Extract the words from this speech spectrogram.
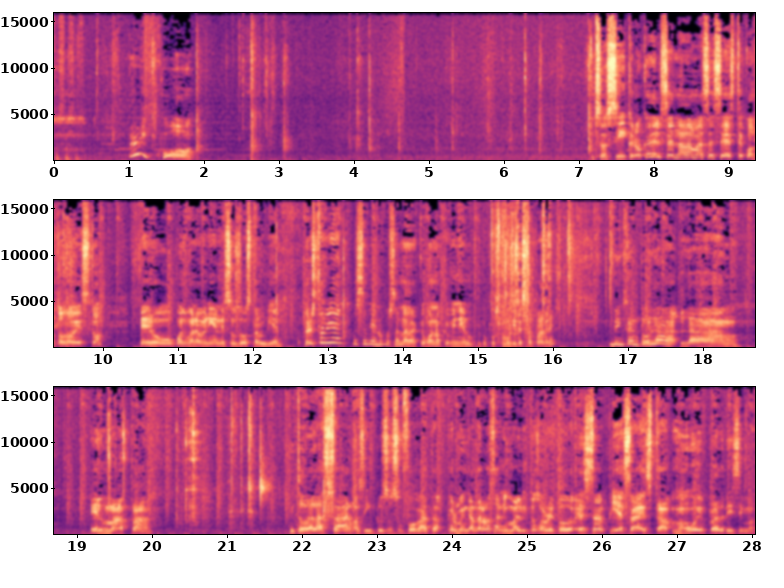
Very cool. Eso sí, creo que del set nada más es este con todo esto. Pero pues bueno, venían esos dos también. Pero está bien, está bien, no pasa nada. Qué bueno que vinieron porque pues como quiera está padre. Me encantó la, la, el mapa. Y todas las armas, incluso su fogata. Pero me encantaron los animalitos sobre todo. Esta pieza está muy padrísima.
